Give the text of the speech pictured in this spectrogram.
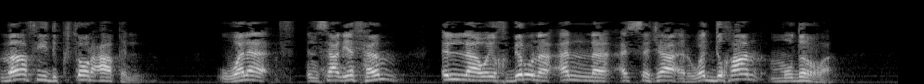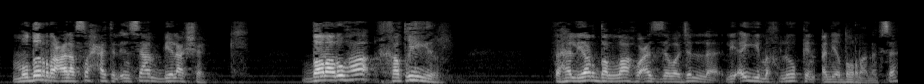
ما في دكتور عاقل ولا إنسان يفهم إلا ويخبرنا أن السجائر والدخان مضرة. مضرة على صحة الإنسان بلا شك. ضررها خطير. فهل يرضى الله عز وجل لأي مخلوق أن يضر نفسه؟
